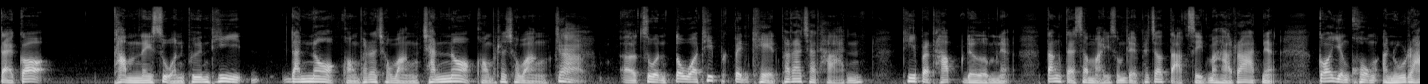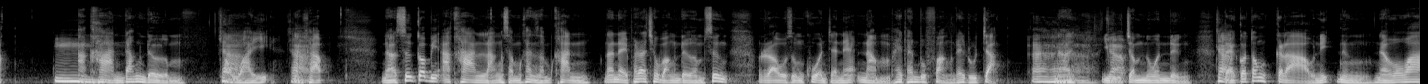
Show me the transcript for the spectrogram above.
แต่ก็ทำในส่วนพื้นที่ด้านนอกของพระราชวัง ชั้นนอกของพระราชวังครับเอ่อส่วนตัวที่เป็นเขตพระราชฐานที่ประทับเดิมเนี่ยตั้งแต่สมัยสมเด็จพระเจ้าตากสินมหาราชเนี่ยก็ยังคงอนุรักษ์มอาคารดั้งเดิมครับเอาไว้ครับนะครับ นะซึ่งก็มีอาคารหลังสำคัญสำคัญนะในพระราชวังเดิม ซึ่งเราสมควรจะแนะนำให้ท่านผู้ฟังได้รู้จักอ่านะอยู่ครับจำนวนหนึ่งครับแต่ก็ต้องกล่าวนิดหนึ่งนะว่าว่า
